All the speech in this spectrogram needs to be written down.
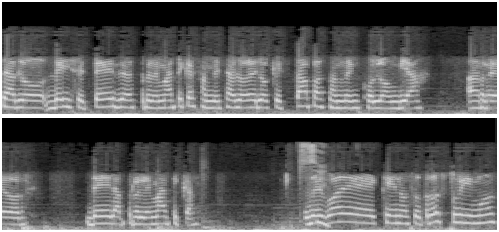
Se habló de ICT, de las problemáticas, también se habló de lo que está pasando en Colombia alrededor de la problemática. Luego de que nosotros tuvimos,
